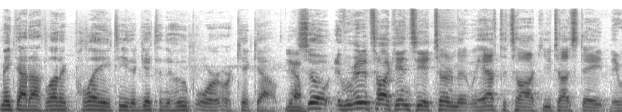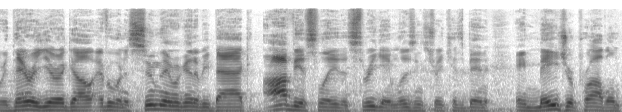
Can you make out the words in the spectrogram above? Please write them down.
Make that athletic play to either get to the hoop or, or kick out. Yeah. So if we're going to talk NCAA tournament, we have to talk Utah State. They were there a year ago. Everyone assumed they were going to be back. Obviously, this three-game losing streak has been a major problem.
